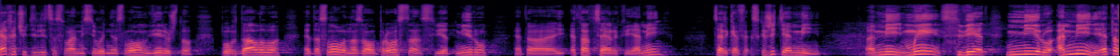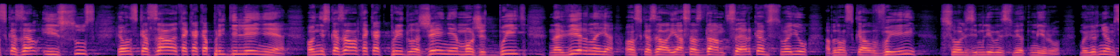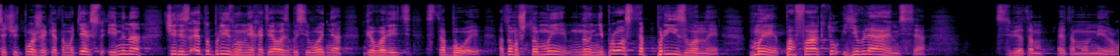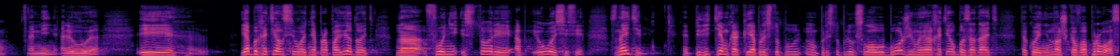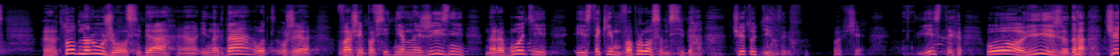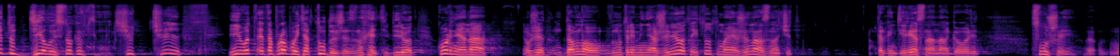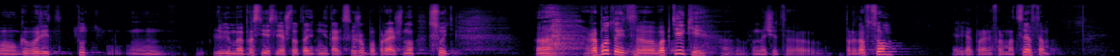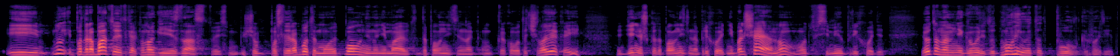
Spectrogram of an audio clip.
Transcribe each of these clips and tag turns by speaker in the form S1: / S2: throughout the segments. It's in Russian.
S1: Я хочу делиться с вами сегодня словом, верю, что Бог дал его. Это слово назвал просто «свет миру». Это, это церкви. Аминь. Церковь, скажите аминь. Аминь. Мы свет миру. Аминь. Это сказал Иисус. И Он сказал это как определение. Он не сказал это как предложение, может быть, наверное. Он сказал, я создам церковь свою, а потом сказал, вы соль земли, вы свет миру. Мы вернемся чуть позже к этому тексту. Именно через эту призму мне хотелось бы сегодня говорить с тобой. О том, что мы ну, не просто призваны, мы по факту являемся светом этому миру. Аминь. Аллилуйя. И я бы хотел сегодня проповедовать на фоне истории об Иосифе. Знаете, перед тем, как я приступлю, ну, приступлю к Слову Божьему, я хотел бы задать такой немножко вопрос. Э, кто обнаруживал себя э, иногда, вот уже в вашей повседневной жизни, на работе, и с таким вопросом себя, что я тут делаю вообще? Есть такое? О, вижу, да. Что я тут делаю? Столько... Что, что... И вот эта проповедь оттуда же, знаете, берет корни. Она уже давно внутри меня живет. И тут моя жена, значит, так интересно, она говорит, слушай, э, говорит, тут, любимая, прости, если я что-то не так скажу, поправишь, но суть. А, работает э, в аптеке, значит, э, продавцом, или как правильно, фармацевтом – и, ну, и подрабатывает, как многие из нас. То есть еще после работы моют пол, не нанимают дополнительно какого-то человека, и денежка дополнительно приходит небольшая, но вот в семью приходит. И вот она мне говорит, вот мою этот пол, говорит.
